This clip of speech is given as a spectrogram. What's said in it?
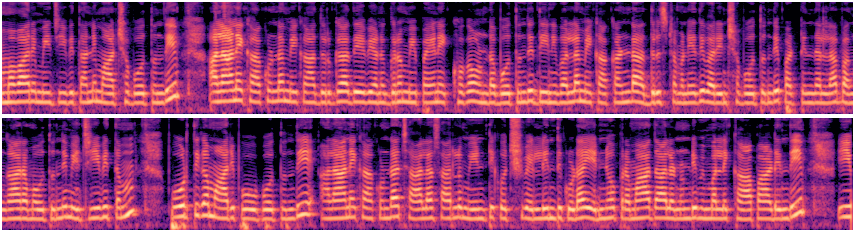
అమ్మవారి మీ జీవితాన్ని మార్చబోతుంది. అలానే కాకుండా మీకు ఆ దుర్గాదేవి అనుగ్రహం మీ పైన ఎక్కువగా ఉండబోతుంది. దీనివల్ల మీకు అఖండ అదృష్టం అనేది వరించబోతుంది. పట్టిందల్లా బంగారం అవుతుంది. మీ జీవితం పూర్తిగా మారిపోబోతుంది. అలానే కాకుండా చాలాసార్లు మీ ఇంటికి వచ్చి వెళ్ళింది కూడా ఎన్నో ప్రమాదాల నుండి మిమ్మల్ని కాపాడింది. ఈ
